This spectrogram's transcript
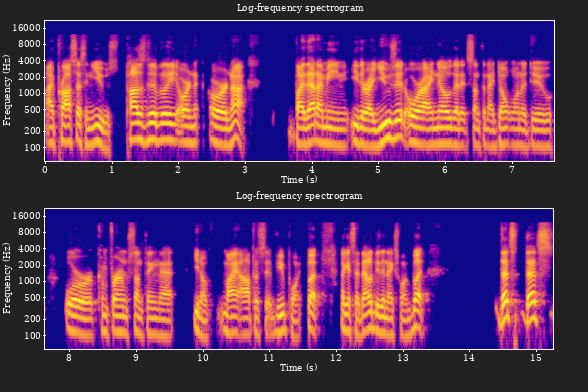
I process and use positively or or not. By that I mean either I use it or I know that it's something I don't want to do or confirm something that you know my opposite viewpoint. But like I said, that'll be the next one. But that's that's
